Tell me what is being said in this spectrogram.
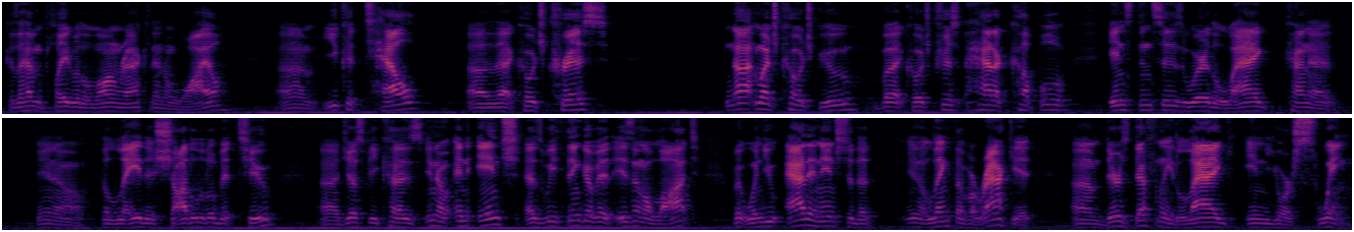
because I haven't played with a long racket in a while. Um, you could tell uh, that Coach Chris, not much Coach Gu, but Coach Chris had a couple instances where the lag kind of, you know, delayed his shot a little bit too. Uh, just because, you know, an inch, as we think of it, isn't a lot. But when you add an inch to the, you know, length of a racket, um, there's definitely lag in your swing.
